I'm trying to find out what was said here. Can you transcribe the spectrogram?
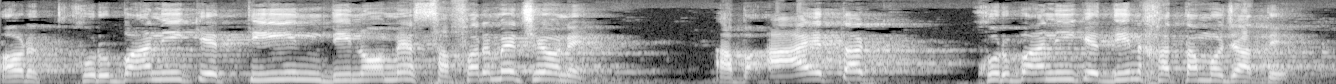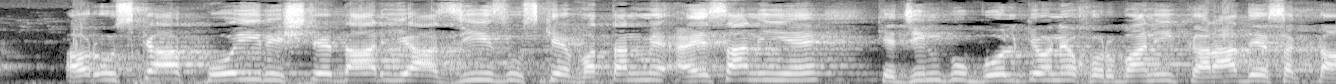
और कुर्बानी के तीन दिनों में सफ़र में छे उन्हें, अब आए तक कुर्बानी के दिन ख़त्म हो जाते। और उसका कोई रिश्तेदार या अज़ीज़ उसके वतन में ऐसा नहीं है कि जिनको बोल के उन्हें कुर्बानी करा दे सकता।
